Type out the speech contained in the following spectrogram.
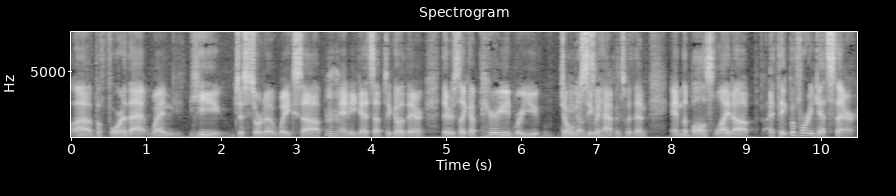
uh, before that, when he just sort of wakes up and he gets up to go there. There's like a period where you don't, don't see, see what him. happens with him, and the balls light up. I think before he gets there.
